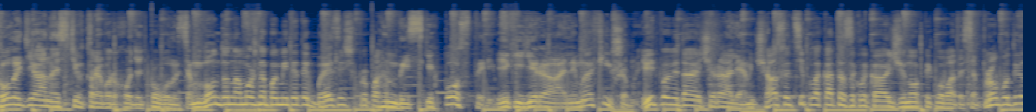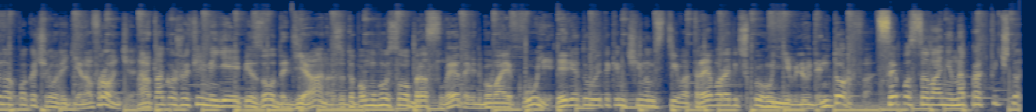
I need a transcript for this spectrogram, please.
Коли Діана Стів Тревор ходять по вулицям Лондона, можна помітити безліч пропагандистських постерів, які є реальними афішами. Відповідаючи реаліям часу, ці плакати закликають жінок піклуватися про будинок, поки чоловіки на фронті. А також у фільмі є епізод, де Діана за допомогою свого браслета відбиває кулі і рятує таким чином Стіва Тревора від шпигунів Людендорфа. Це посилання на практично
